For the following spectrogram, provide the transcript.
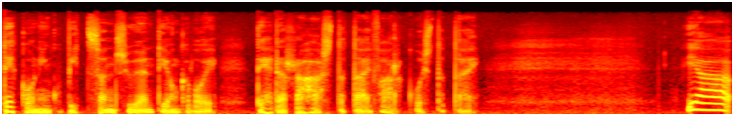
teko niin kuin pizzan syönti, jonka voi tehdä rahasta tai farkuista. Tai... Ja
